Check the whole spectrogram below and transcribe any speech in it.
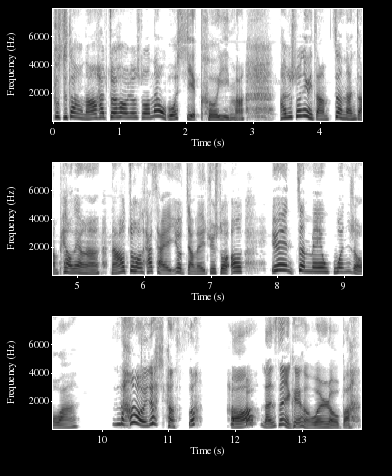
不知道，然后他最后就说：“那我写可以吗？”他就说：“因为你长正啊，你长漂亮啊。”然后最后他才又讲了一句说：“哦，因为正妹温柔啊。”然后我就想说：“哦，男生也可以很温柔吧？”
